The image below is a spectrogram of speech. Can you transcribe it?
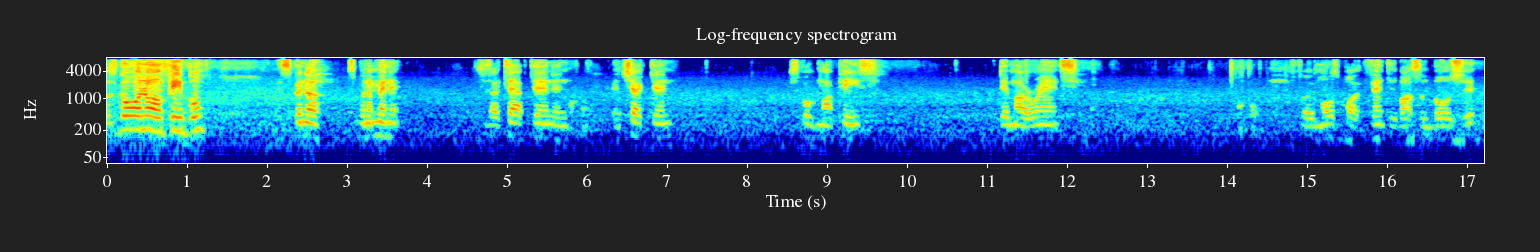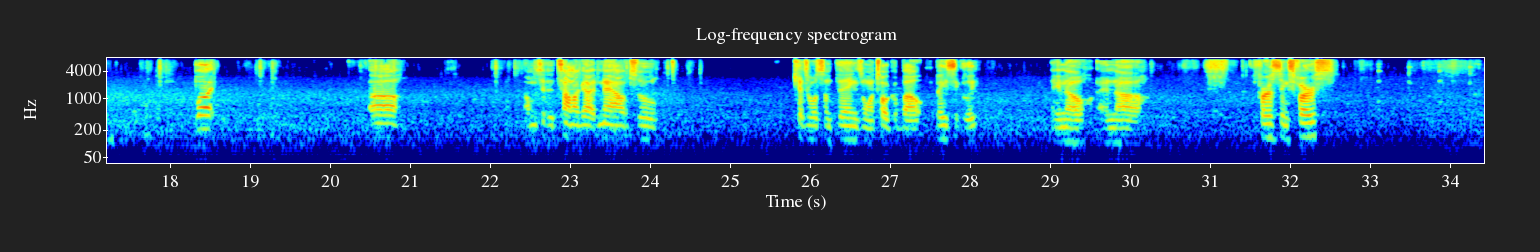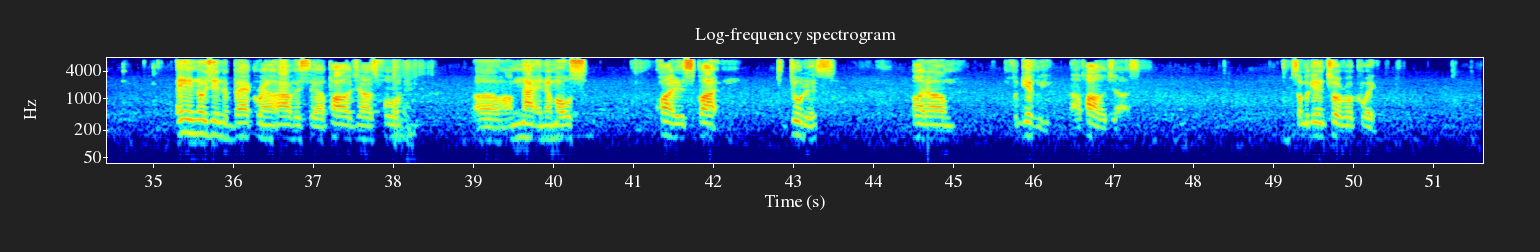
What's going on, people? It's been a it's been a minute since I tapped in and, and checked in, spoke my piece, did my rants. For the most part, vented about some bullshit. But uh, I'm gonna take the time I got now to catch up with some things I want to talk about, basically. You know, and uh, first things first. Any noise in the background, obviously, I apologize for. Uh, I'm not in the most quietest spot to do this, but um, forgive me. I apologize. So I'm gonna get into it real quick.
